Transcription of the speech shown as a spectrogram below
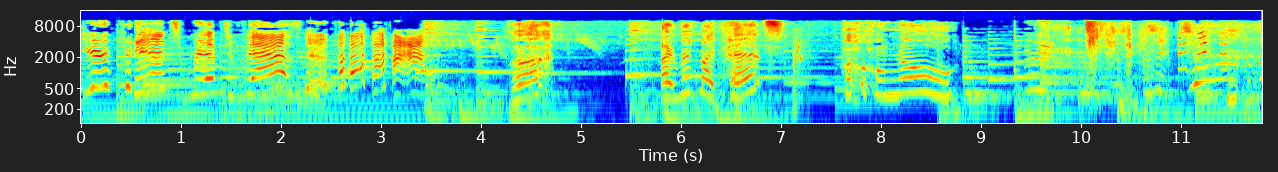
Your pants ripped, Vaz! Huh? I ripped my pants? Oh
